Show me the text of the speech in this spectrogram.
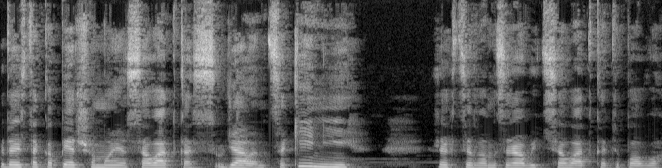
Że To jest taka pierwsza moja sałatka z udziałem cekinii, że chcę Wam zrobić sałatkę typowo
